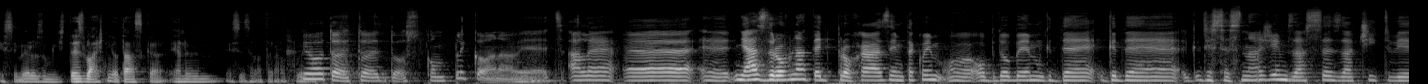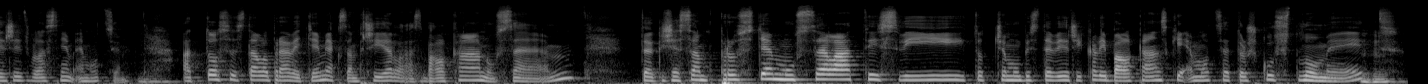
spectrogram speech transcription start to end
jestli mi rozumíš. To je zvláštní otázka, já nevím, jestli se na to dá odpovědět. Jo, to je, to je dost komplikovaná věc, ale e, e, já zrovna teď procházím takovým obdobím, kde, kde, kde se snažím zase začít věřit vlastním emocím. A to se stalo právě tím, jak jsem přijela z Balkánu sem, takže jsem prostě musela ty svý, to čemu byste vy říkali, balkánské emoce trošku stlumit, mm-hmm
